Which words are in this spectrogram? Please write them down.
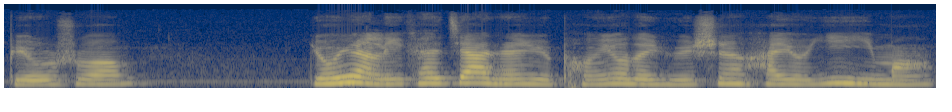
比如说，永远离开家人与朋友的余生还有意义吗？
